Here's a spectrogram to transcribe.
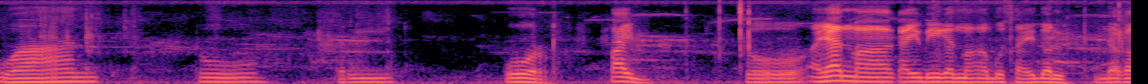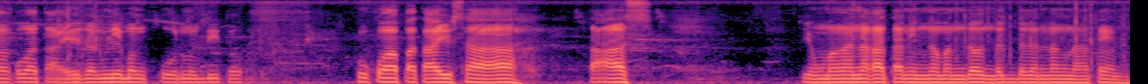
One, two, three, four, five. So, ayan mga kaibigan, mga bus idol. Nakakuha tayo ng limang puno dito. Kukuha pa tayo sa taas. Yung mga nakatanim naman doon, dagdagan lang natin.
